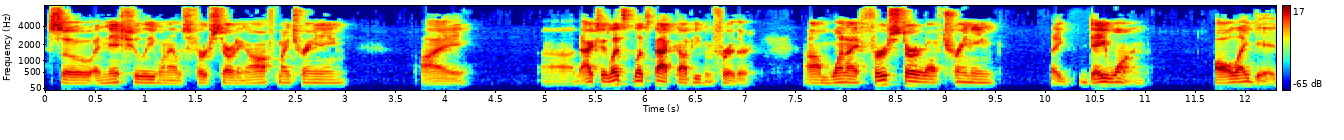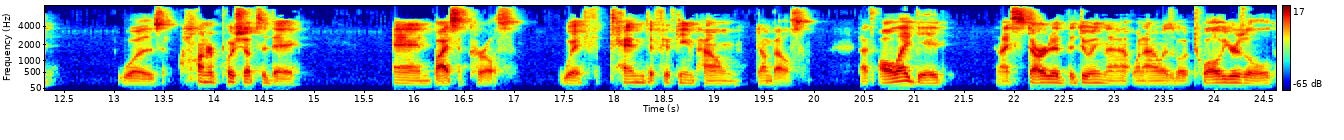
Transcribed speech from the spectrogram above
So initially, when I was first starting off my training, I uh, actually let's let's back up even further. Um, when I first started off training, like day one, all I did was 100 push-ups a day and bicep curls with 10 to 15 pound dumbbells. That's all I did, and I started the, doing that when I was about 12 years old,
